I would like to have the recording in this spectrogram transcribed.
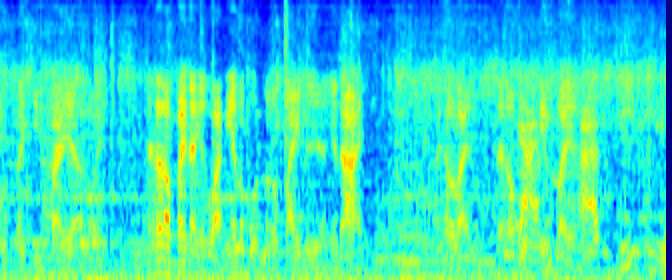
บดไปกินไปอะอร่อย แต่ถ้าเราไปต่างจังหวัดเนี้ยเราบดแล้วก็ไปเลยอย่างเงี้ยได้ไม่ เท่าไหร่หรอกแต่ถ้าบดเก็บไว้อะขาดูดีไปดิ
